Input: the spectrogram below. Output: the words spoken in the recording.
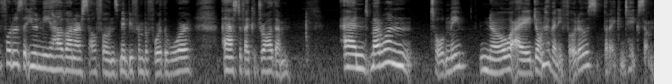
photos that you and me have on our cell phones, maybe from before the war. I asked if I could draw them. And Marwan told me, No, I don't have any photos, but I can take some.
